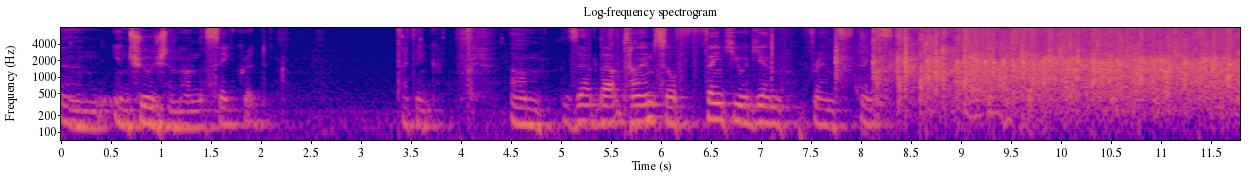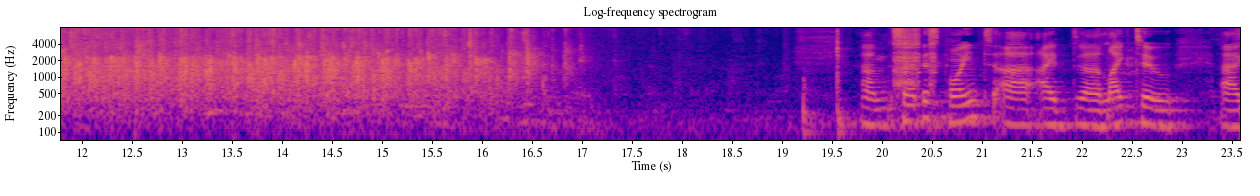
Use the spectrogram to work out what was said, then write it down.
an intrusion on the sacred, I think. Um, is that about time? So thank you again, friends. Thanks. Um, so at this point, uh, I'd uh, like to uh,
